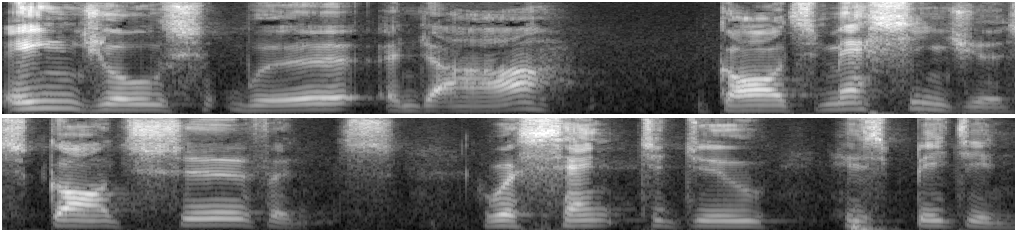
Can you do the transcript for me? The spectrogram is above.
Angels were and are God's messengers, God's servants, who are sent to do his bidding.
